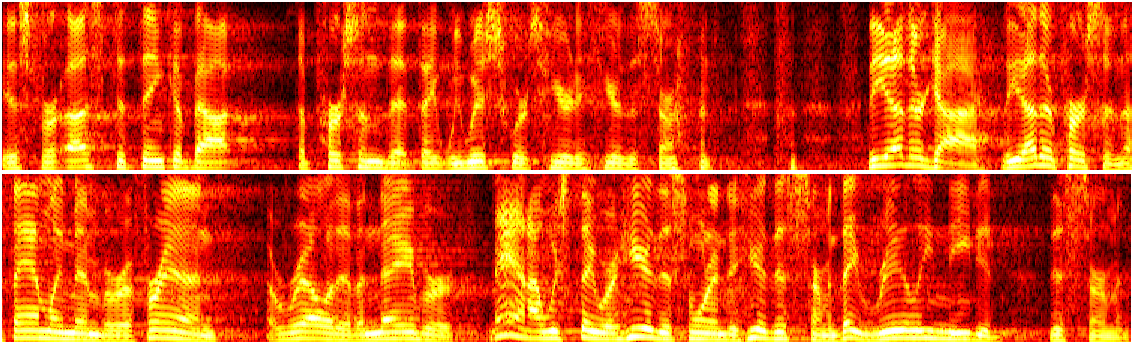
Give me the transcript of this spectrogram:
is for us to think about the person that they, we wish was here to hear the sermon. the other guy, the other person, a family member, a friend a relative, a neighbor. Man, I wish they were here this morning to hear this sermon. They really needed this sermon.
